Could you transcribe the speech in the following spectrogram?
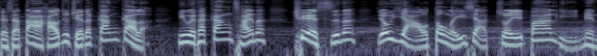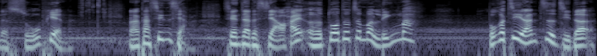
这下大豪就觉得尴尬了。因为他刚才呢，确实呢有咬动了一下嘴巴里面的薯片那，他心想：现在的小孩耳朵都这么灵吗？不过既然自己的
